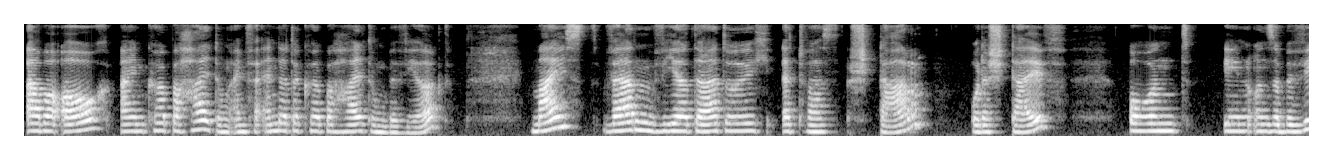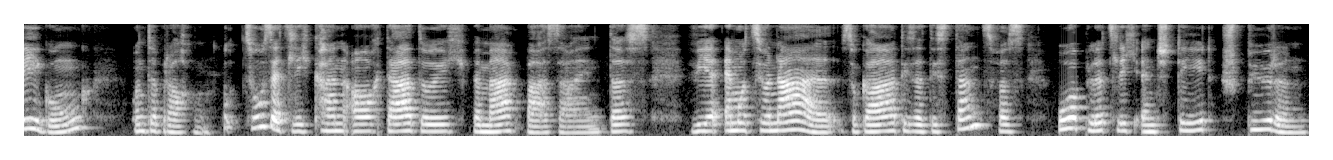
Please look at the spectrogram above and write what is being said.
aber auch eine Körperhaltung, eine veränderte Körperhaltung bewirkt. Meist werden wir dadurch etwas starr oder steif und in unserer Bewegung unterbrochen. Zusätzlich kann auch dadurch bemerkbar sein, dass wir emotional sogar diese Distanz, was urplötzlich entsteht, spüren.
